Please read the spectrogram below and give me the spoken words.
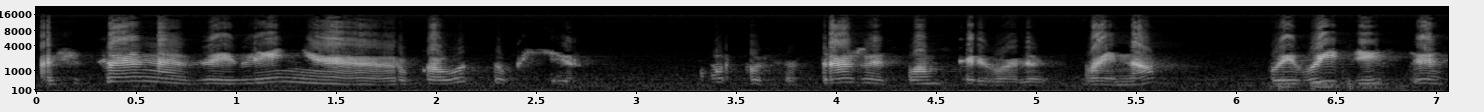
Официальное заявление руководства КСИР, корпуса Стражи Исламской революции. Война, боевые действия.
